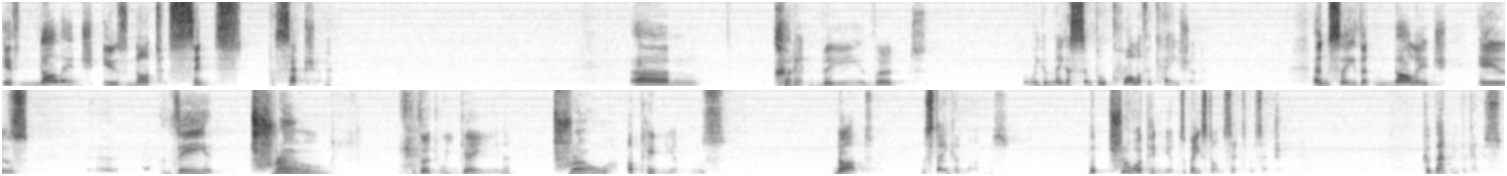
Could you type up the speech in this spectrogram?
If knowledge is not sense perception, um, could it be that we can make a simple qualification and say that knowledge is uh, the truth that we gain, true opinions, not mistaken ones, but true opinions based on sense perception. Could that be the case?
